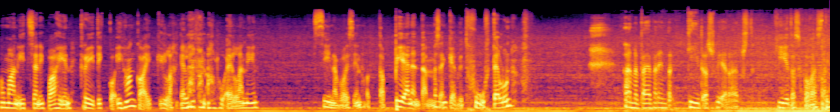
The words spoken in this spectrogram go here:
oman itseni pahin kriitikko ihan kaikilla elämän alueilla, niin siinä voisin ottaa pienen tämmöisen kevyt huuhtelun. Anna Päivärinta, kiitos vierailusta. Kiitos kovasti.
